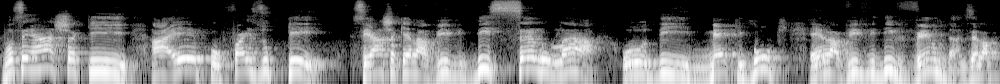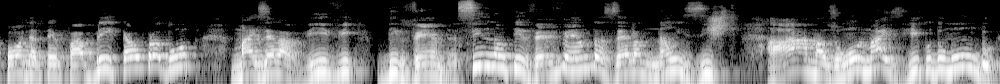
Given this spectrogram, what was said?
você acha que a Apple faz o quê? Você acha que ela vive de celular ou de MacBook? Ela vive de vendas. Ela pode até fabricar um produto, mas ela vive de vendas. Se não tiver vendas, ela não existe. A Amazon, o homem mais rico do mundo,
